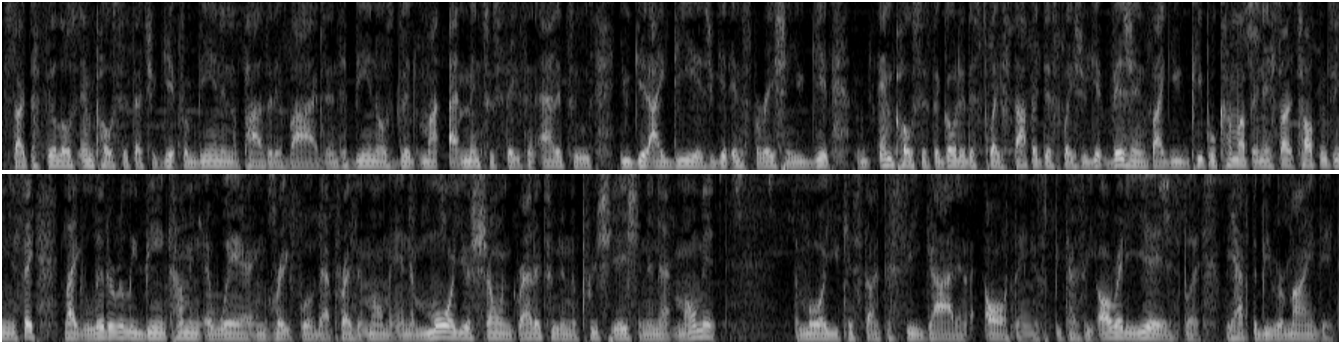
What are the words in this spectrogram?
Start to feel those impulses that you get from being in the positive vibes and to be in those good uh, mental states and attitudes. You get ideas, you get inspiration, you get impulses to go to this place, stop at this place. You get visions like you people come up and they start talking to you and say like literally being coming aware and grateful of that present moment. And the more you're showing gratitude and appreciation in that moment, the more you can start to see God in all things because He already is, but we have to be reminded.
